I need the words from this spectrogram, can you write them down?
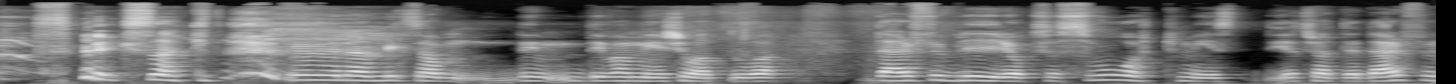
Exakt. Men jag menar liksom, det, det var mer så att då Därför blir det också svårt med, jag tror att det är därför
